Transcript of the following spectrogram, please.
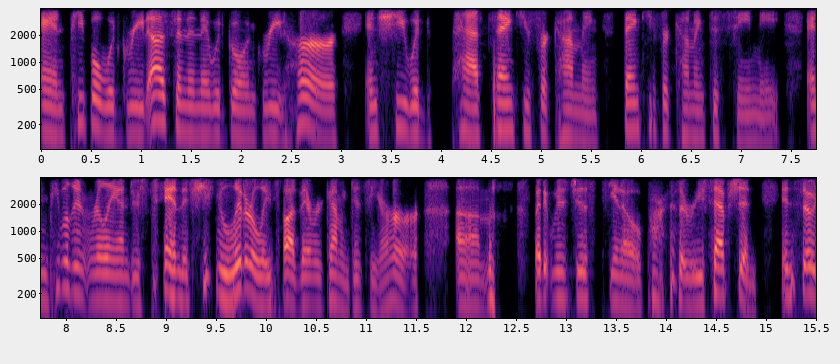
and people would greet us and then they would go and greet her and she would pass, thank you for coming. Thank you for coming to see me. And people didn't really understand that she literally thought they were coming to see her. Um, but it was just, you know, part of the reception. And so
